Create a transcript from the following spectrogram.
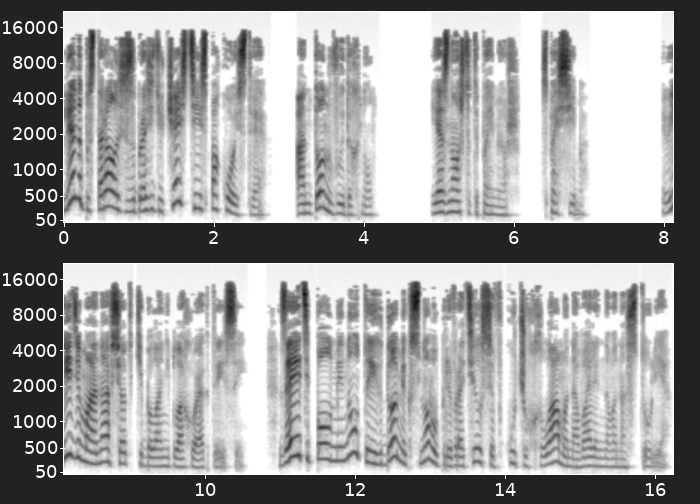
Лена постаралась изобразить участие и спокойствие. Антон выдохнул. «Я знал, что ты поймешь. Спасибо». Видимо, она все-таки была неплохой актрисой. За эти полминуты их домик снова превратился в кучу хлама, наваленного на стулья.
